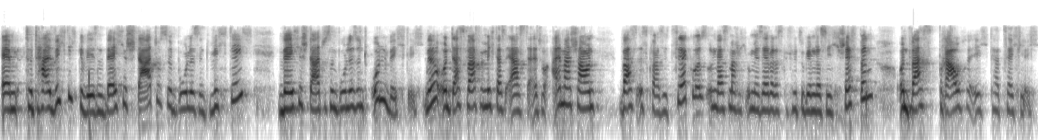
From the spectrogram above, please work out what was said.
ähm, total wichtig gewesen. Welche Statussymbole sind wichtig? Welche Statussymbole sind unwichtig? Ne? Und das war für mich das Erste. Also einmal schauen, was ist quasi Zirkus und was mache ich, um mir selber das Gefühl zu geben, dass ich Chef bin und was brauche ich tatsächlich.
